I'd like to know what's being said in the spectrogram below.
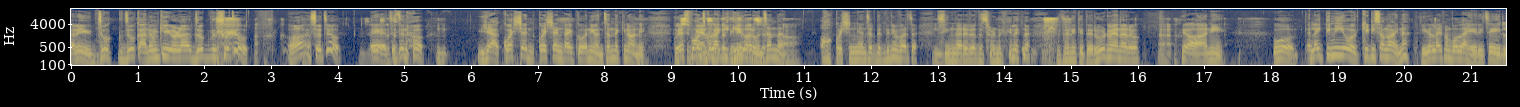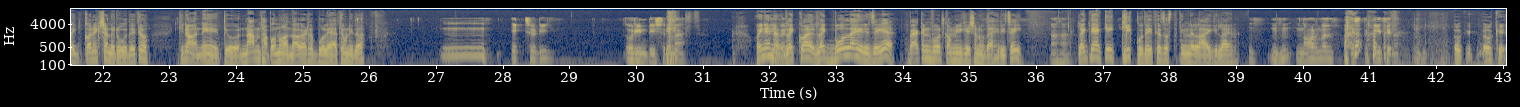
अनि जोक जोक हानौँ कि एउटा? जोक सोच्यौ। सोच्यौ। ए सोच्नु सोच्नु। या क्वेसन क्वेसन टाइपको पनि हुन्छ नि त किनभने रेस्पोन्सको लागि दिनै इगर पर्छ। हुन्छ नि त। अँ। क्वेसनको एन्सर त दिनैपर्छ सिङ गरेर त छोड्नु मिलेन हुन्छ नि त्यो त रुड म्यानर हो। अनि ओ लाइक तिमी यो केटीसँग होइन रियल लाइफमा बोल्दाखेरि चाहिँ लाइक कनेक्सनहरू हुँदै थियो? किनभने त्यो नाम थाहा पाउनुभन्दा अगाडि त बोलेको थियौ नि त। एकचोटि ओरिएन्टेसनमा होइन होइन। लाइक लाइक बोल्दाखेरि चाहिँ क्या ब्याक एन्ड फोर्थ कम्युनिकेसन हुँदाखेरि चाहिँ लाइक त्यहाँ केही क्लिक हुँदै थियो जस्तो तिमीलाई लाग्यो कि लागेन? नर्मल त्यस्तो केही थिएन। ओके ओके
